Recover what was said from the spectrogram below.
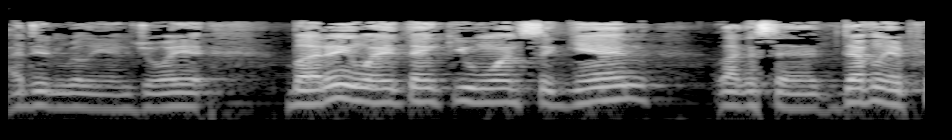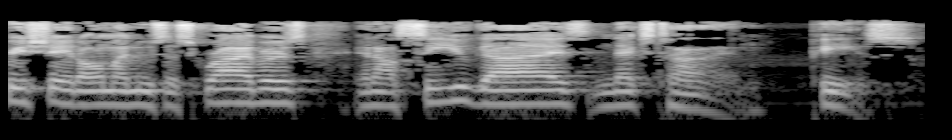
I didn't really enjoy it. But anyway, thank you once again. Like I said, definitely appreciate all my new subscribers and I'll see you guys next time. Peace.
